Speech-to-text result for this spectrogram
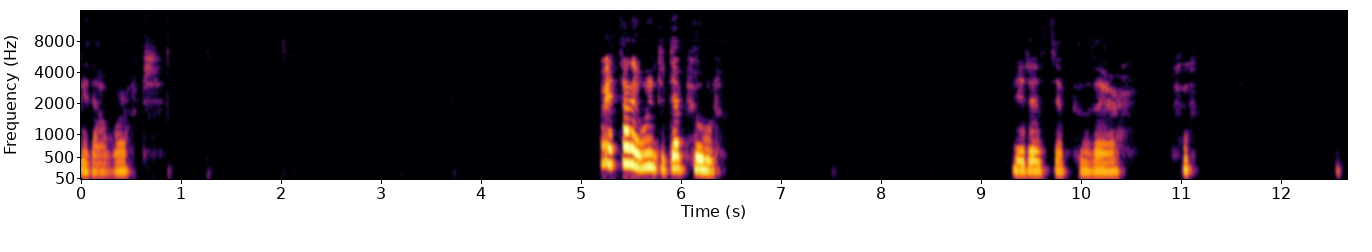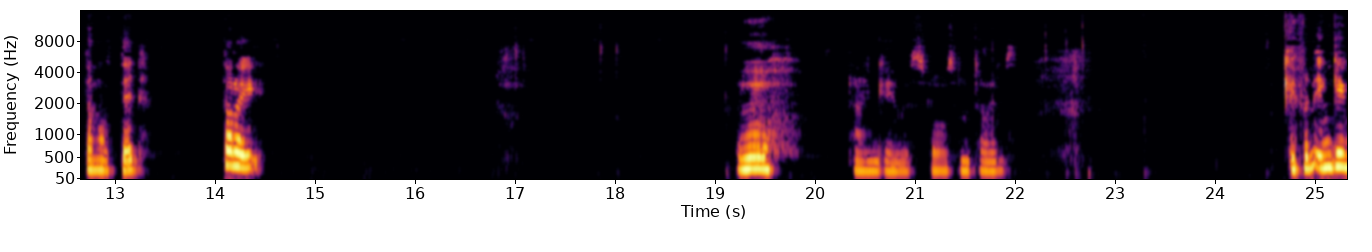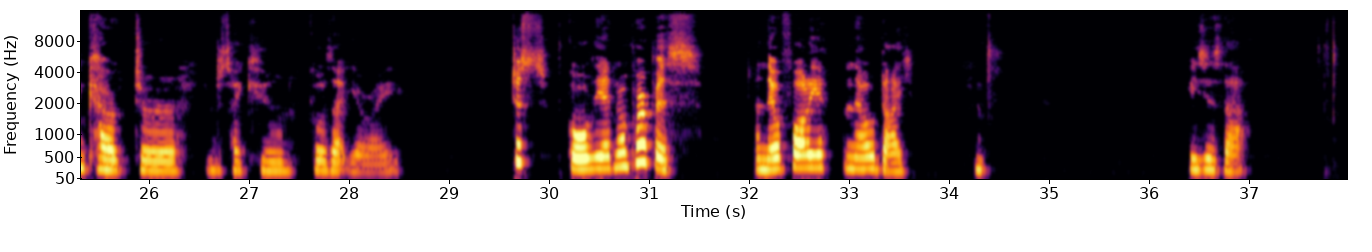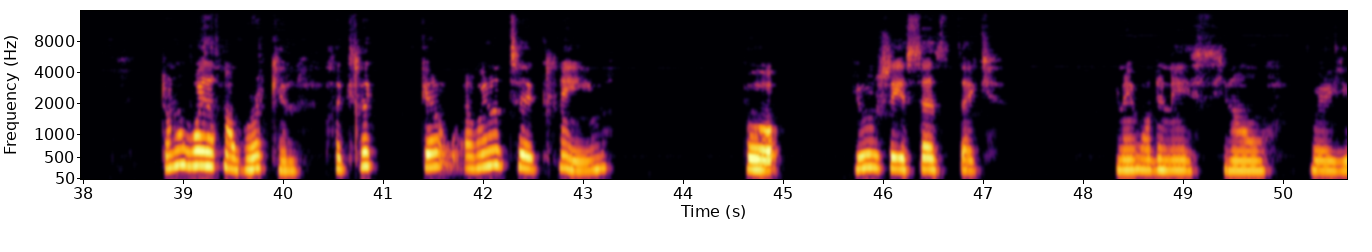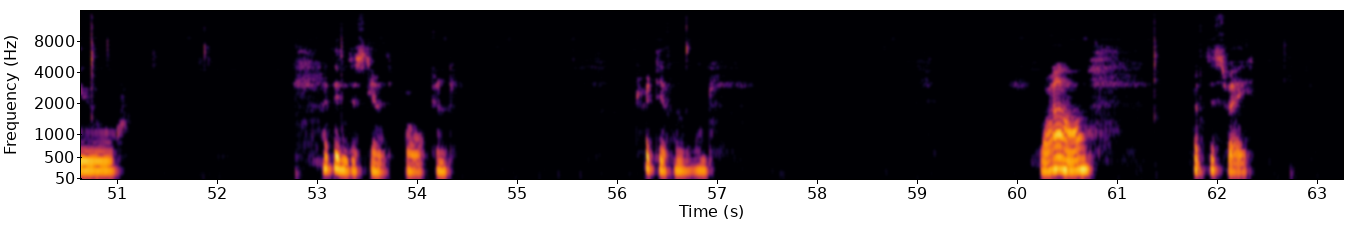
That worked. Wait, I thought I went to Deadpool. It is Deadpool there. Thanos dead. I thought I. Ugh. Time game is slow sometimes. If an in-game character in the Tycoon goes at you, right? Just go over the end on purpose. And they'll follow you and they'll die. Easy as that. Don't know why that's not working. I click get I went on to claim but usually it says like your name underneath, you know, where you I think this game is broken. Try a different one. Wow. Put it this way.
